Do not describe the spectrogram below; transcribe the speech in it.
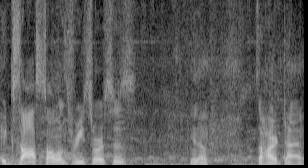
exhausts all his resources, you know, it's a hard time.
